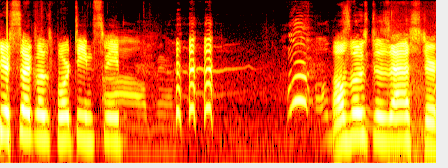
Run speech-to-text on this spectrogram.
your circle is 14 speed. Oh, man. Almost disaster.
